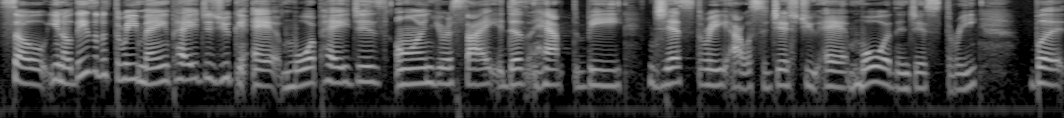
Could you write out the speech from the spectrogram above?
So, you know, these are the three main pages. You can add more pages on your site. It doesn't have to be just three. I would suggest you add more than just three. But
